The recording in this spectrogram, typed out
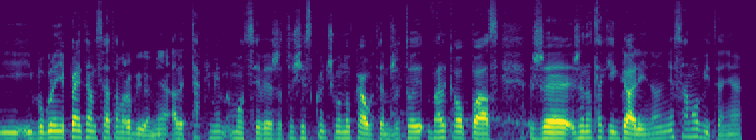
i, i w ogóle nie pamiętam co ja tam robiłem, nie? Ale takie miałem emocje, wiesz, że to się skończyło nokautem, że to walka o pas, że, że na takiej gali, no niesamowite, nie?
